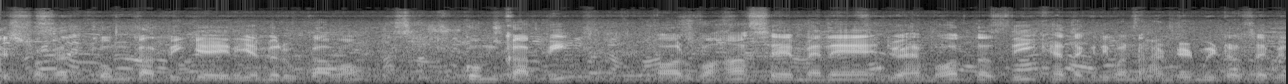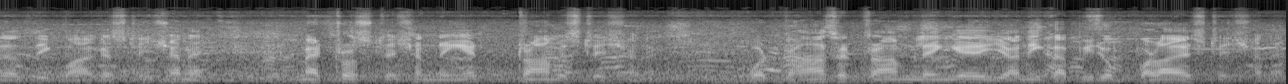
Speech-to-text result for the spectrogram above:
इस वक्त कुम कापी के एरिया में रुका हुआ हूँ। कुम कापी और वहाँ से मैंने जो है बहुत नज़दीक है, तकरीबन 100 मीटर से भी नज़दीक वहाँ का स्टेशन है। मेट्रो स्टेशन नहीं है, ट्राम स्टेशन है। और जहाँ से ट्राम लेंगे, यानी काफ़ी जो बड़ा स्टेशन है,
